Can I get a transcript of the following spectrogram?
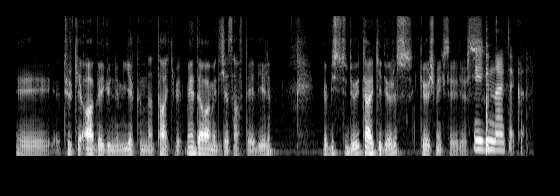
E, Türkiye-AB gündemi yakından takip etmeye devam edeceğiz haftaya diyelim. Ve biz stüdyoyu terk ediyoruz. Görüşmek üzere diyoruz. iyi günler tekrar.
